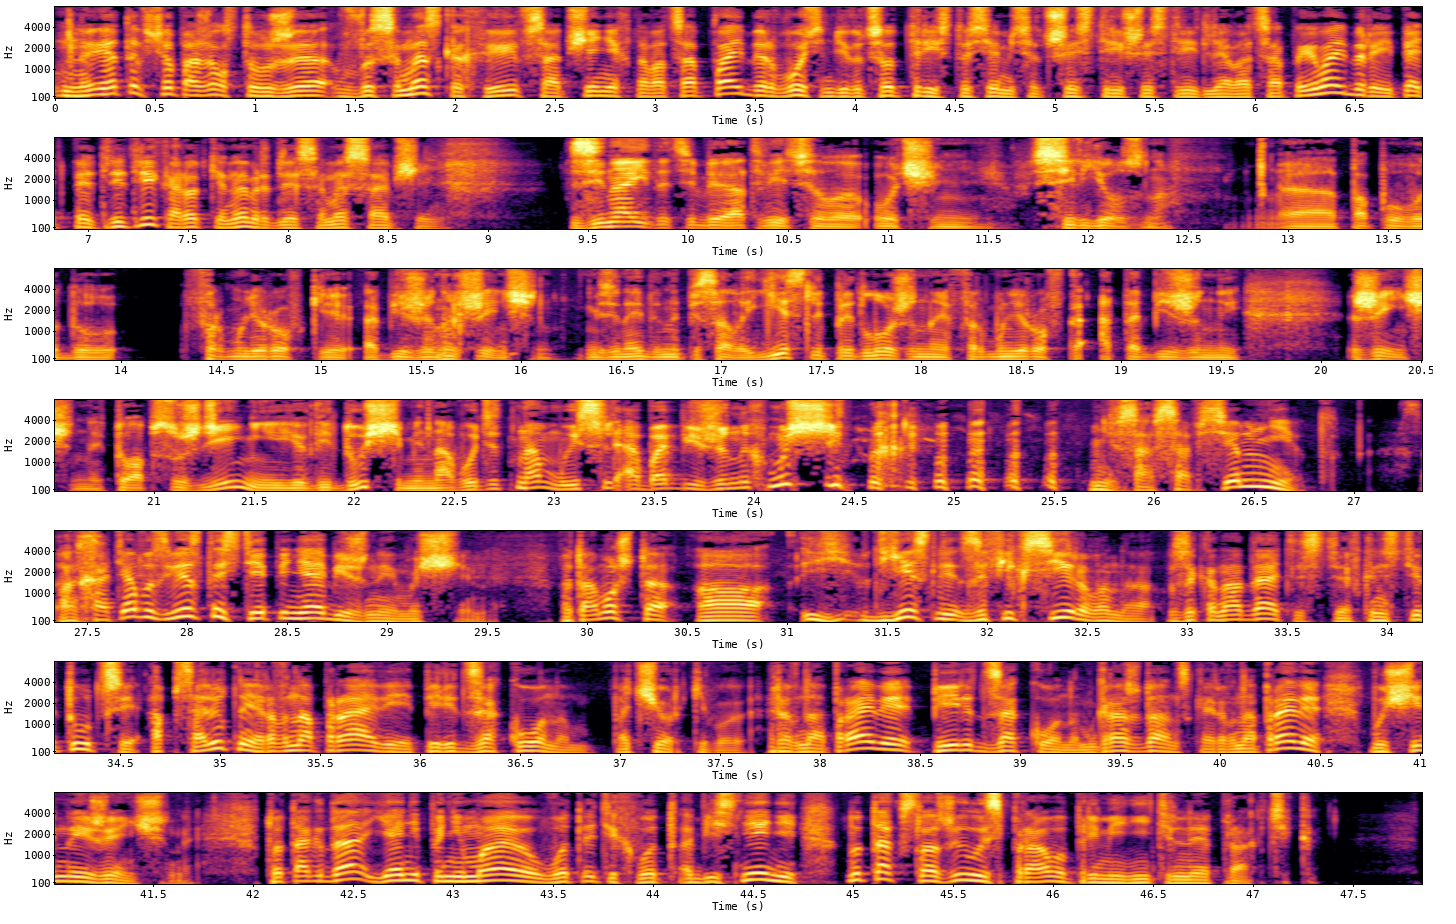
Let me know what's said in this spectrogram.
это все, пожалуйста, уже в смс-ках и в сообщениях на WhatsApp Viber 8 903 176 363 для WhatsApp и Viber и 5533, короткий номер для смс-сообщений. Зинаида тебе ответила очень серьезно по поводу формулировки обиженных женщин. Зинаида написала, если предложенная формулировка от обиженной женщины, то обсуждение ее ведущими наводит на мысль об обиженных мужчинах. Не, совсем нет. Совсем. Хотя в известной степени обиженные мужчины. Потому что а, если зафиксировано в законодательстве, в Конституции абсолютное равноправие перед законом, подчеркиваю, равноправие перед законом, гражданское равноправие мужчины и женщины, то тогда я не понимаю вот этих вот объяснений, ну так сложилась правоприменительная практика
